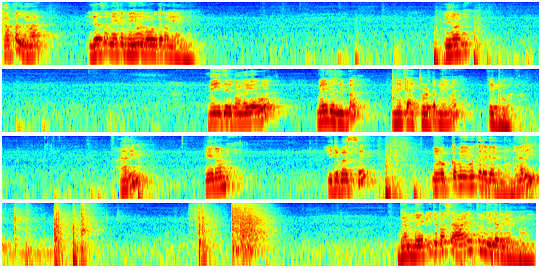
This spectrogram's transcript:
කපලා ඊට පස්සේ මේක මෙහෙම රෝල් කරලා යන්න. එනවනේ. මේ විදිහට බල ගැව්වා. මේ විදිහට තිබ්බා. මේක ඇතුළට මෙහෙම එබුවා. හරි? පේනවනේ? ඊට පස්සේ මේ ඔක්කොම එහෙම කරගන්න ඕනේ. හරි? දැන් මේක ඊට පස්සේ ආයෙත් තුනී කරගන්න ඕනේ.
